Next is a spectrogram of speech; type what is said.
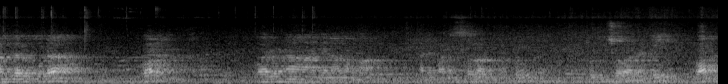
అందరూ కూడా ఓం వరుణాయ నమః అని మనస్సులో అనుకుంటూ కూర్చోవాలండి. ఓం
